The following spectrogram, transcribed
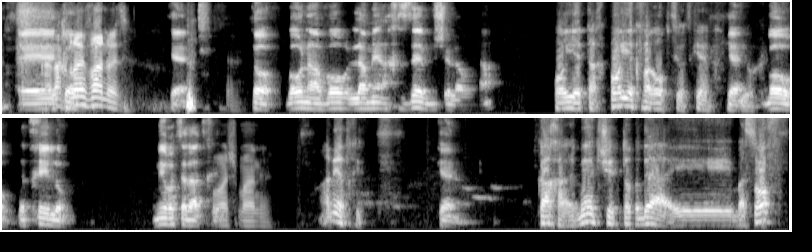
אנחנו לא הבנו את זה. כן. טוב, בואו נעבור למאכזב של העונה. פה יהיה כבר אופציות, כן. כן, בואו, תתחילו. מי רוצה להתחיל? ממש מעניין. אני אתחיל. כן. ככה, האמת שאתה יודע, בסוף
